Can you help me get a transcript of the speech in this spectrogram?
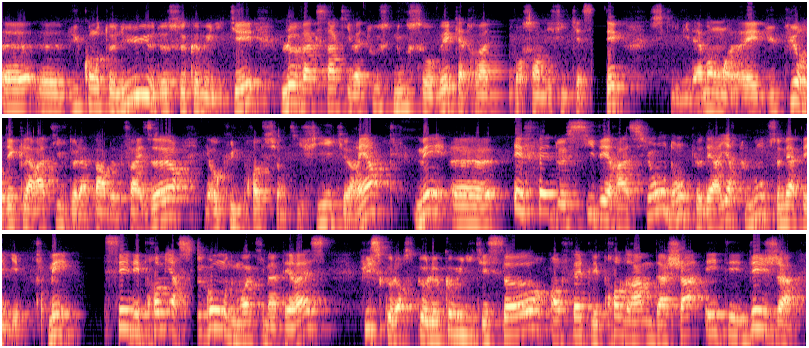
euh, du contenu de ce communiqué. Le vaccin qui va tous nous sauver, 90% d'efficacité, ce qui évidemment est du pur déclaratif de la part de Pfizer, il n'y a aucune preuve scientifique, rien, mais effet de sidération, donc derrière tout le monde se met à payer. Mais c'est les premières secondes, moi, qui m'intéressent puisque lorsque le communiqué sort, en fait, les programmes d'achat étaient déjà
